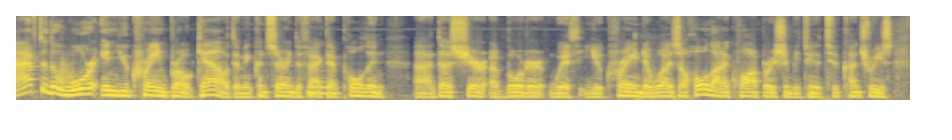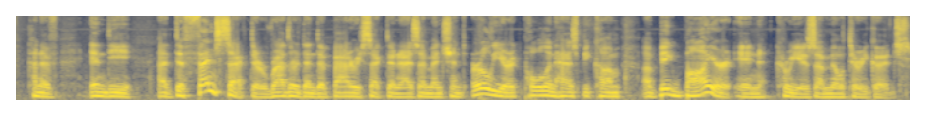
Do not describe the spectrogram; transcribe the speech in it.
after the war in Ukraine broke out, I mean, considering the fact that Poland uh, does share a border with Ukraine, there was a whole lot of cooperation between the two countries, kind of in the uh, defense sector rather than the battery sector. And as I mentioned earlier, Poland has become a big buyer in Korea's uh, military goods.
